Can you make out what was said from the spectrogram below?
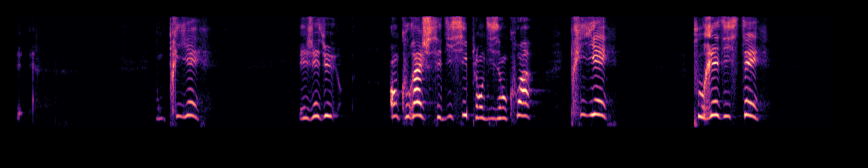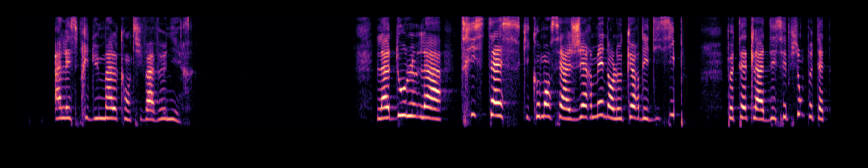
ils vont prier. Et Jésus encourage ses disciples en disant quoi? Priez pour résister à l'esprit du mal quand il va venir. La, doule, la tristesse qui commençait à germer dans le cœur des disciples, peut-être la déception, peut-être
